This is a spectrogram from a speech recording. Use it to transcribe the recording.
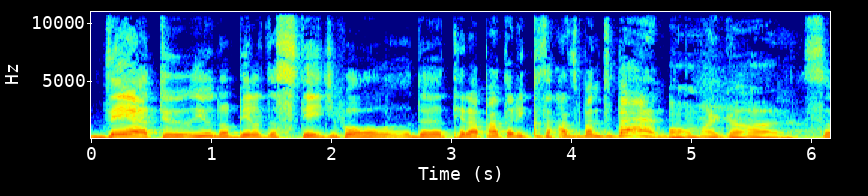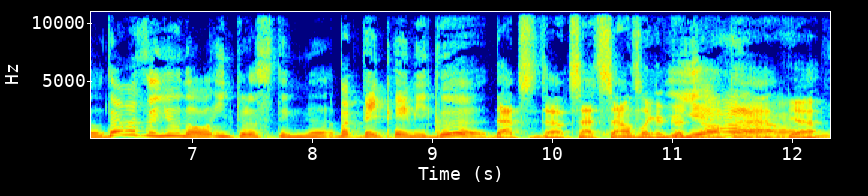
there to, you know, build a stage for the Tera Patrick's husband's band. Oh my god. So that was a, you know, interesting, uh, but they pay me good. That's that's that sounds like a good job to have. Yeah.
